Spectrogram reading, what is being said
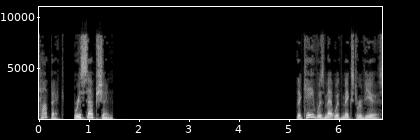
Topic: Reception. The Cave was met with mixed reviews.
